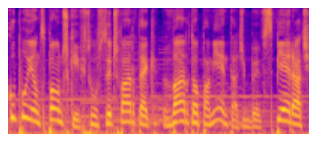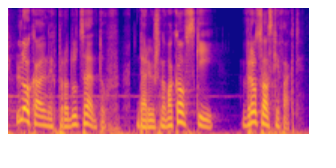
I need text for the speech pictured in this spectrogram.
Kupując pączki w Tłusty Czwartek, warto pamiętać, by wspierać lokalnych producentów. Dariusz Nowakowski, Wrocławskie Fakty.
